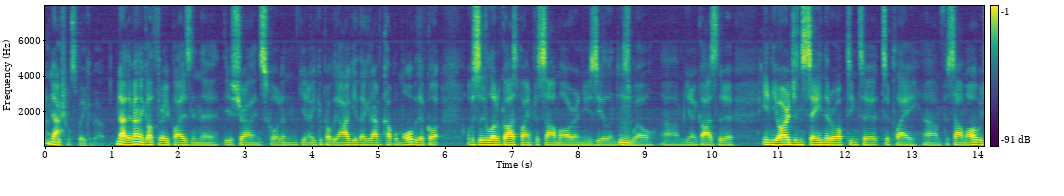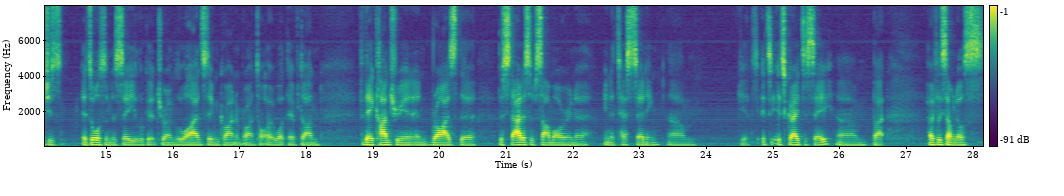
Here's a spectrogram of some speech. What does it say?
No. which we'll speak about. No, they've only got three players in the, the Australian squad, and you know you could probably argue they could have a couple more, but they've got obviously a lot of guys playing for Samoa and New Zealand as Mm. well. Um, you know, guys that are in the Origin scene that are opting to to play um, for Samoa, which is it's awesome to see. You look at Jerome Luai and Stephen Crichton and Brian To'o, what they've done for their country and, and rise the the status of Samoa in a in a test setting. Um, yeah, it's, it's it's great to see, um, but hopefully someone else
